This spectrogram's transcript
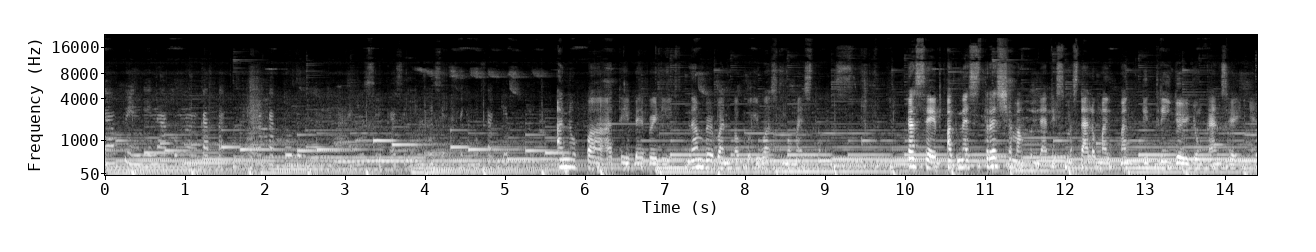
nga po, hindi na ako makakatulog ng maayos eh, kasi isip-isip ng sakit. Ano pa, Ate Beverly, number one pa po, iwasan mo ma-stress. Kasi pag na-stress siya mga kulinatics, mas lalong mag- mag-trigger yung cancer niya.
